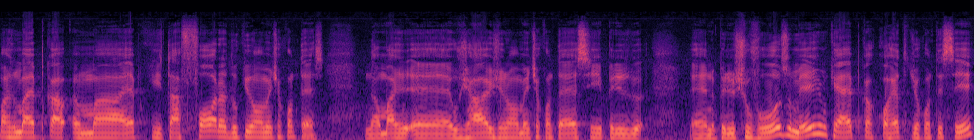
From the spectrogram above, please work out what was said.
mas numa época, uma época que está fora do que normalmente acontece. Não, mas, é, os raios geralmente acontecem período, é, no período chuvoso mesmo, que é a época correta de acontecer,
